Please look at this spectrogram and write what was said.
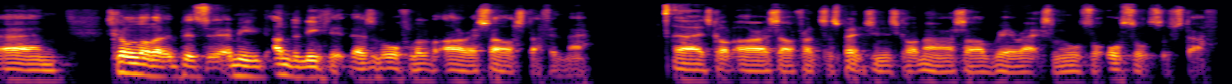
Um, it's got a lot of, I mean, underneath it, there's an awful lot of RSR stuff in there. Uh, it's got RSR front suspension, it's got an RSR rear axle, and all, all sorts of stuff.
